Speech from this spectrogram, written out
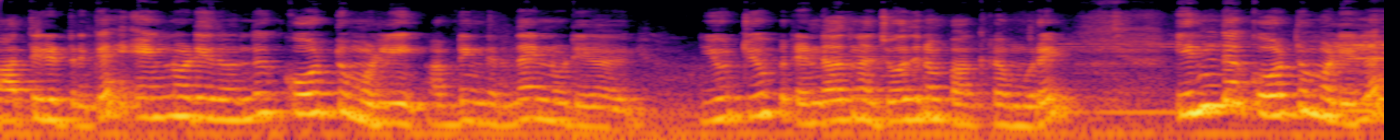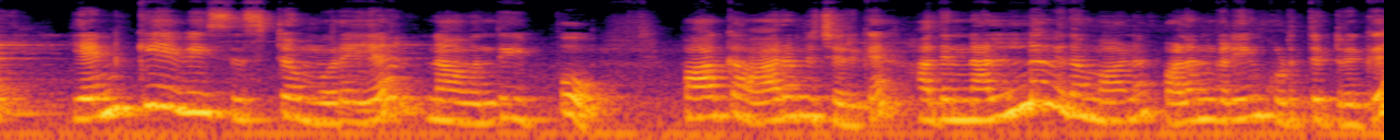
பார்த்துக்கிட்டு இருக்கேன். என்னுடையது வந்து கோட்டு மொழி அப்படிங்கிறது தான் என்னுடைய யூடியூப். ரெண்டாவது நான் ஜோதிடம் பார்க்குற முறை. இந்த கோட்டு மொழியில் என்கேவி சிஸ்டம் முறையை நான் வந்து இப்போது பார்க்க ஆரம்பிச்சிருக்கேன். அது நல்ல விதமான பலன்களையும் கொடுத்துட்ருக்கு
